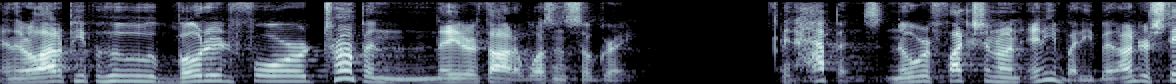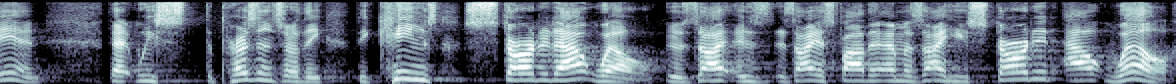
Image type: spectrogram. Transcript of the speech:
And there are a lot of people who voted for Trump and later thought it wasn't so great. It happens. No reflection on anybody, but understand that we, the presidents or the, the kings started out well. Uzziah's father Amaziah, he started out well,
